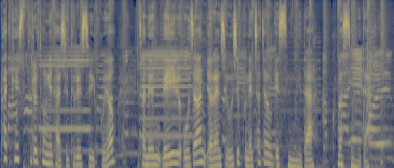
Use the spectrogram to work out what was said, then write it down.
팟캐스트를 통해 다시 들을 수 있고요. 저는 내일 오전 11시 50분에 찾아오겠습니다. 고맙습니다.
